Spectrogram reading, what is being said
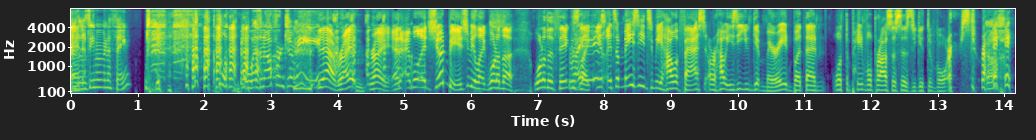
Are and, those even a thing? it wasn't offered to me. Yeah, right, right. And, and, well, it should be. It should be like one of the one of the things. Right? Like it's amazing to me how fast or how easy you can get married, but then what the painful process is to get divorced. Right?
